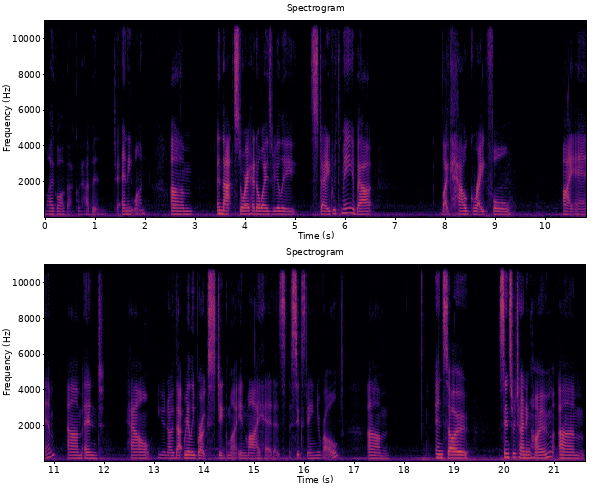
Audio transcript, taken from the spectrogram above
my God, that could happen to anyone. Um, and that story had always really stayed with me about like how grateful I am um, and how you know that really broke stigma in my head as a 16 year old. Um, and so, since returning home, um,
